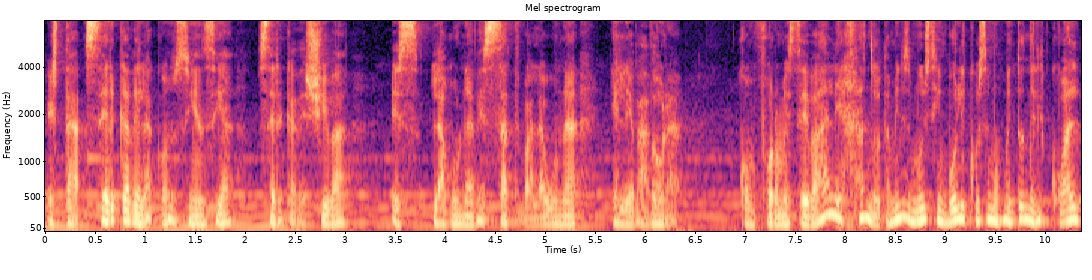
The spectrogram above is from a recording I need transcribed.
está cerca de la conciencia, cerca de Shiva, es laguna de sattva, laguna elevadora. Conforme se va alejando, también es muy simbólico ese momento en el cual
